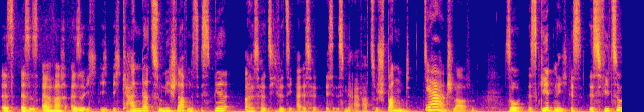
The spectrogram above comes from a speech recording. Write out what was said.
es, es ist einfach, also ich, ich, ich kann dazu nicht schlafen. Es ist mir, es hört sich witzig es, es ist mir einfach zu spannend zum Ja. Einschlafen. So, es geht nicht. Es ist viel zu.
